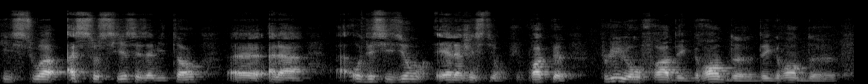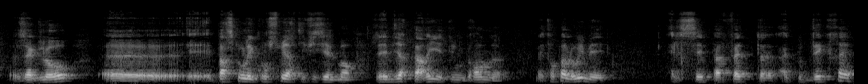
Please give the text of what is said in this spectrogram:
qu'ils soient associés, ces habitants, euh, aux décisions et à la gestion. Je crois que plus on fera des grandes, des grandes agglos, parce qu'on les construit artificiellement. Vous allez me dire Paris est une grande métropole, oui, mais elle ne s'est pas faite à coup de décret.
